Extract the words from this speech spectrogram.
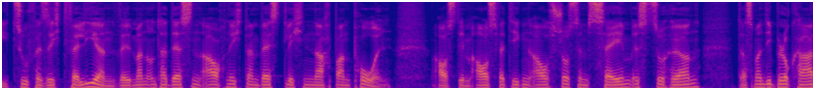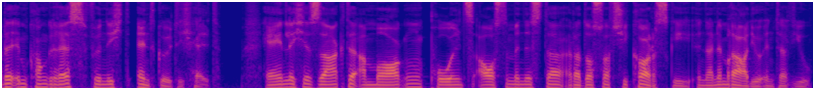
Die Zuversicht verlieren will man unterdessen auch nicht beim westlichen Nachbarn Polen. Aus dem Auswärtigen Ausschuss im Sejm ist zu hören, dass man die Blockade im Kongress für nicht endgültig hält. Ähnliches sagte am Morgen Polens Außenminister Radosław Sikorski in einem Radiointerview.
